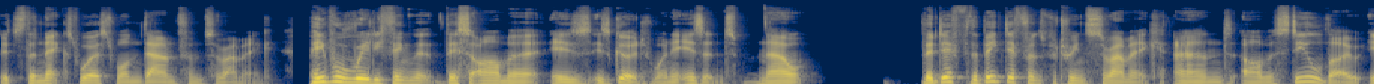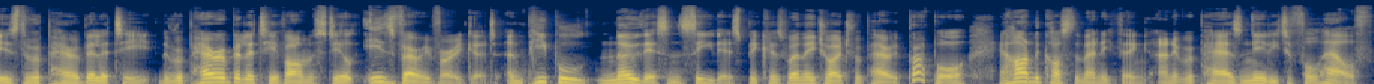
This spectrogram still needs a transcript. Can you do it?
It's the next worst one down from ceramic. People really think that this armor is is good when it isn't. Now, the, diff- the big difference between ceramic and armor steel, though, is the repairability. The repairability of armor steel is very, very good, and people know this and see this because when they try to repair with Prapor, it hardly costs them anything and it repairs nearly to full health.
